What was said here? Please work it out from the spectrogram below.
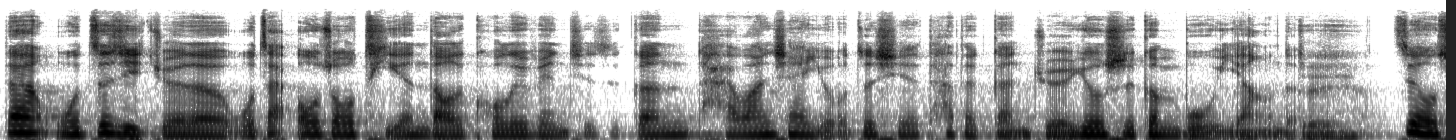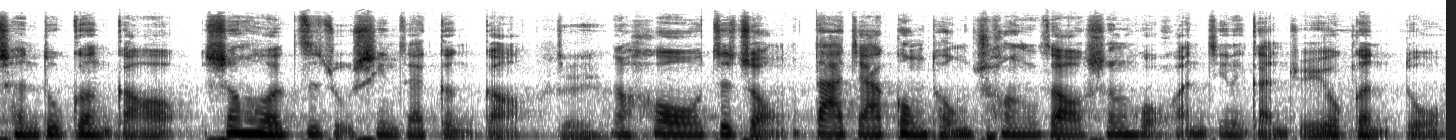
但我自己觉得我在欧洲体验到的 co-living 其实跟台湾现在有这些，它的感觉又是更不一样的。对，自由程度更高，生活的自主性在更高。对，然后这种大家共同创造生活环境的感觉又更多，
